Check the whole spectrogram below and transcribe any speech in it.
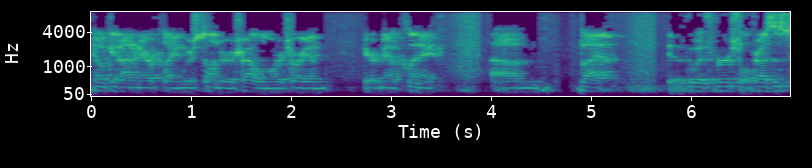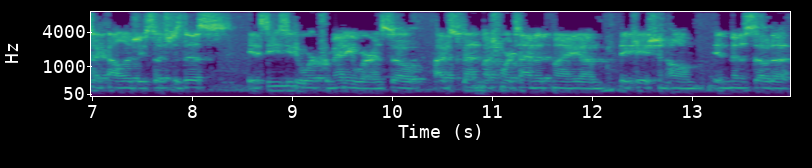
don't get on an airplane we're still under a travel moratorium here at Mayo Clinic um, but with virtual presence technology such as this it's easy to work from anywhere and so I've spent much more time at my um, vacation home in Minnesota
